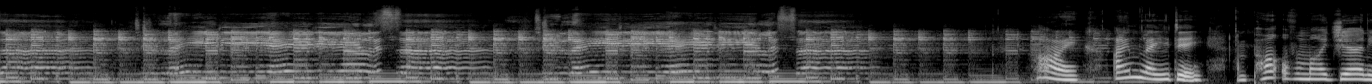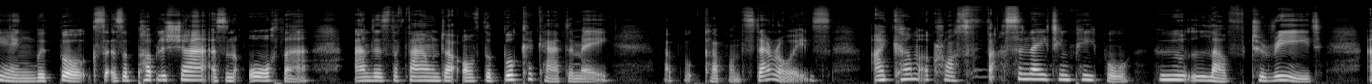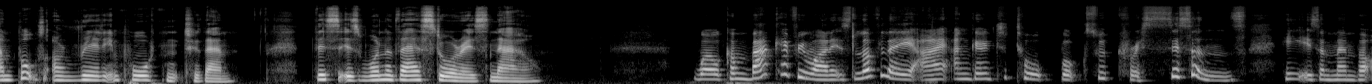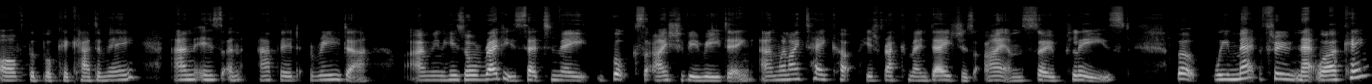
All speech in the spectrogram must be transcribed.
Hi, I'm Lady, and part of my journeying with books as a publisher, as an author, and as the founder of the Book Academy, a book club on steroids, I come across fascinating people who love to read, and books are really important to them. This is one of their stories now. Welcome back, everyone. It's lovely. I am going to talk books with Chris Sissons. He is a member of the Book Academy and is an avid reader. I mean, he's already said to me books I should be reading. And when I take up his recommendations, I am so pleased. But we met through networking.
